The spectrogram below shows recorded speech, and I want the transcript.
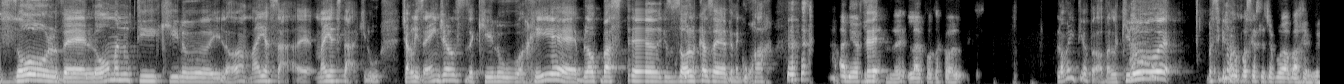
זול ולא אומנותי, כאילו, היא לא, מה היא עשה? אה, מה היא עשתה? כאילו, צ'רליז אנג'לס זה כאילו הכי אה, בלוקבאסטר זול כזה ומגוחך. אני אוהב את זה, לפרוטוקול. לא ראיתי אותו, אבל כאילו, אה, יש בסגנון. לנו פודקאסט לשבוע הבא, חבר'ה.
